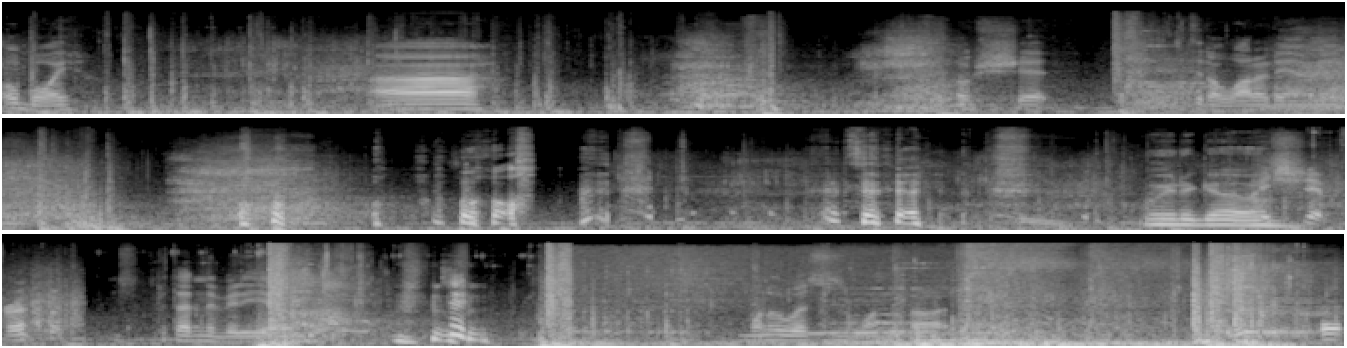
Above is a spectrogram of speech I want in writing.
Oh boy. Uh. Oh shit. This did a lot of damage. Way to go. Oh shit, bro. Put that in the video. one of the wisps is one shot. Oh.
